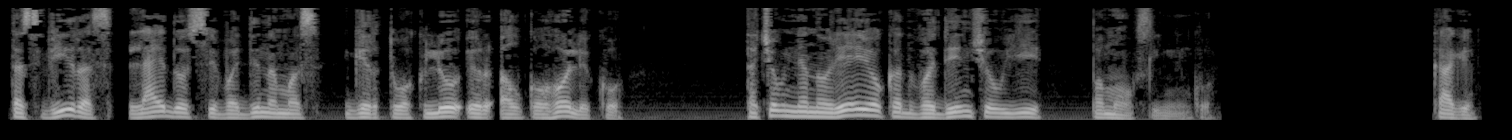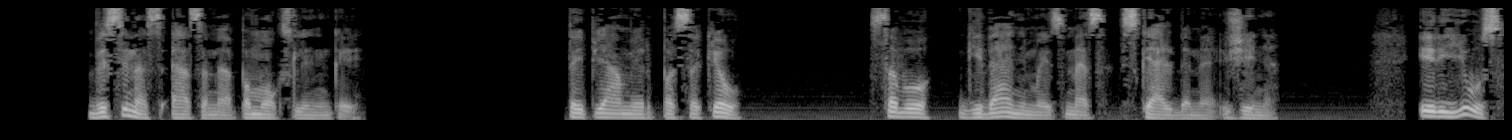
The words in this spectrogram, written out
Tas vyras leidosi vadinamas girtuokliu ir alkoholiku, tačiau nenorėjo, kad vadinčiau jį pamokslininku. Kągi, visi mes esame pamokslininkai. Taip jam ir pasakiau. Savo gyvenimais mes skelbėme žinę. Ir jūs,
